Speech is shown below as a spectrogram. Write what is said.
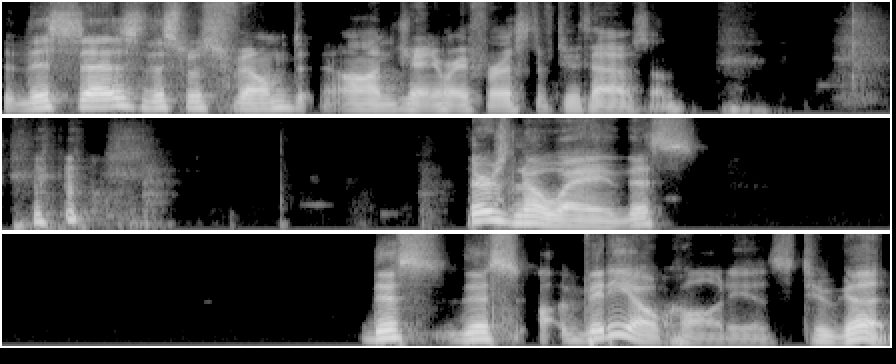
This says this was filmed on January 1st of 2000. There's no way this this this video quality is too good.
